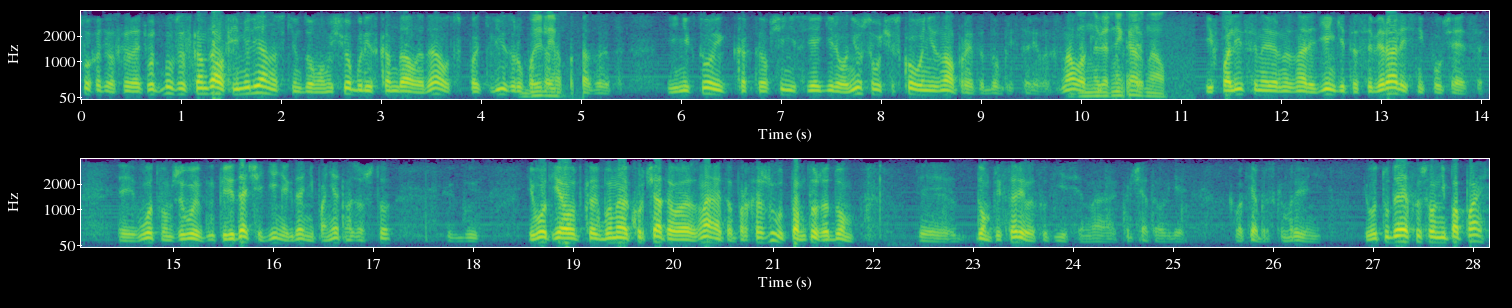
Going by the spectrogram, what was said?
что хотел сказать. Вот был же скандал с Емельяновским домом, еще были скандалы, да, вот по телевизору были. постоянно показывается. И никто как-то вообще не среагировал. Неужто участковый не знал про этот дом престарелых? Знал да, наверняка знал. И в полиции, наверное, знали. Деньги-то собирали с них, получается. И вот вам живой ну, передача денег, да, непонятно за что. Как бы. И вот я вот как бы на Курчатова знаю, это прохожу, там тоже дом, э, дом престарелых тут есть, на Курчатова, где в Октябрьском районе. И вот туда я слышал не попасть,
